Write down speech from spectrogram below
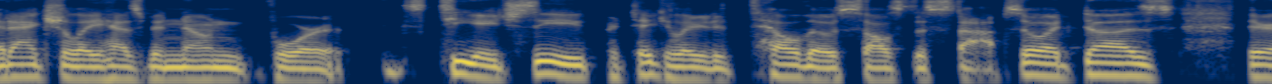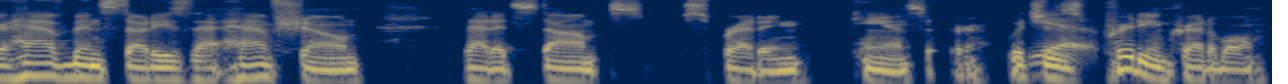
It actually has been known for THC, particularly, to tell those cells to stop. So it does, there have been studies that have shown that it stops spreading cancer, which yeah. is pretty incredible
